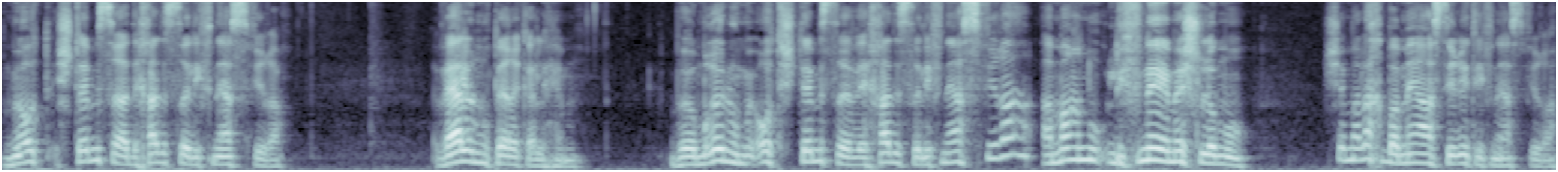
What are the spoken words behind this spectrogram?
מאות 12 עד 11 לפני הספירה. והיה לנו פרק עליהם. באומרנו מאות 12 ו-11 לפני הספירה, אמרנו לפני ימי שלמה, שמלך במאה העשירית לפני הספירה.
